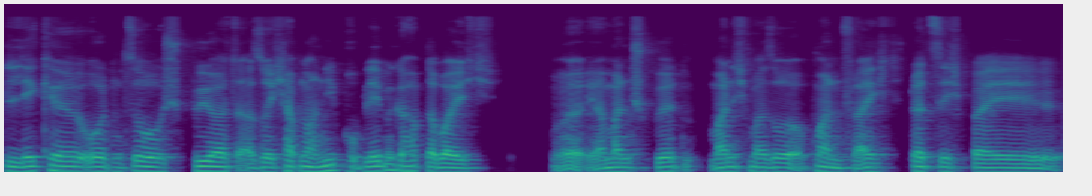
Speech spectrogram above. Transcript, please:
Blicke und so spürt. Also ich habe noch nie Probleme gehabt, aber ich ja, man spürt manchmal so, ob man vielleicht plötzlich bei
